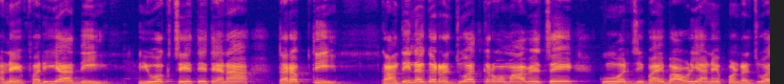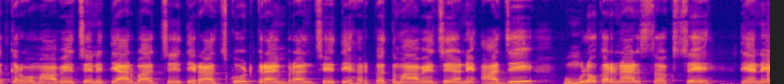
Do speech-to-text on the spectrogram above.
અને ફરિયાદી યુવક છે તે તેના તરફથી ગાંધીનગર રજૂઆત કરવામાં આવે છે. કુંવરજીભાઈ બાવળિયાને પણ રજૂઆત કરવામાં આવે છે અને ત્યારબાદ છે તે રાજકોટ ક્રાઇમ બ્રાન્ચ છે તે હરકતમાં આવે છે અને આજે હુમલો કરનાર શખ્સ છે તેને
